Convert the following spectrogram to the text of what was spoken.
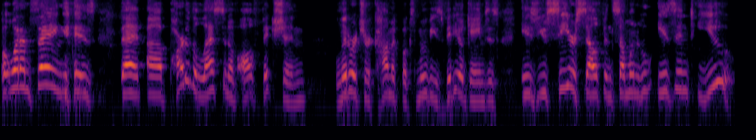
But what I'm saying is that uh, part of the lesson of all fiction literature comic books movies video games is is you see yourself in someone who isn't you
